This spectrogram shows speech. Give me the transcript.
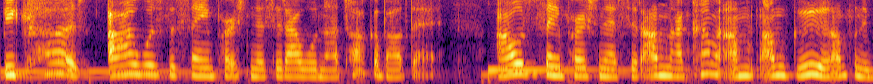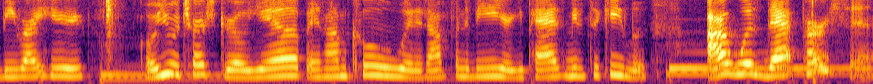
because I was the same person that said I will not talk about that. I was the same person that said I'm not coming. I'm I'm good. I'm gonna be right here. Oh, you a church girl? Yep, and I'm cool with it. I'm gonna be here. You pass me the tequila. I was that person,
